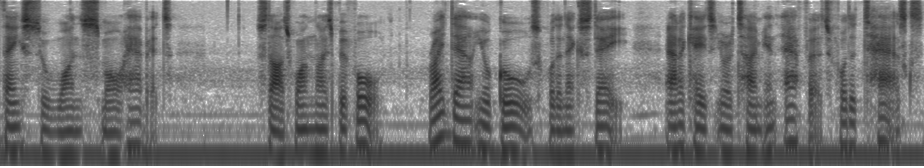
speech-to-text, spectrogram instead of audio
thanks to one small habit. Start one night before. Write down your goals for the next day. Allocate your time and effort for the tasks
